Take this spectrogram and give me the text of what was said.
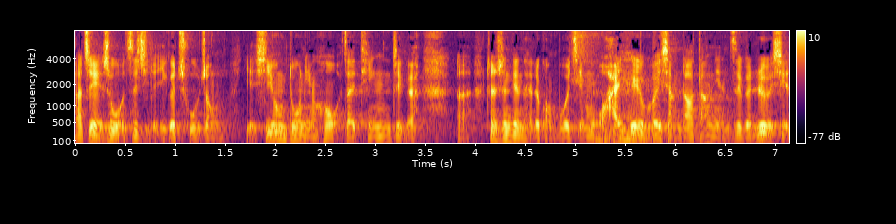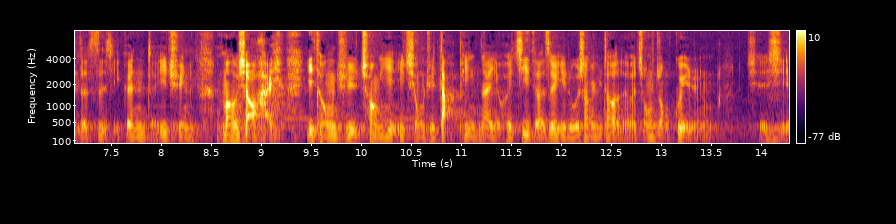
那这也是我自己的一个初衷，也希望多年后我在听这个正声电台的广播节目，我还可以回想到当年这个热血的自己，跟着一群猫小孩一同去创业，一同去打拼。那也会记得这一路上遇到的种种贵人。谢谢。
